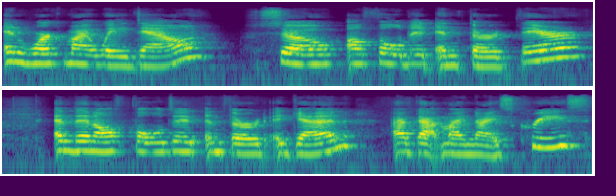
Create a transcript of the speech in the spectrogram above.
and work my way down. So I'll fold it in third there. And then I'll fold it in third again. I've got my nice crease.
